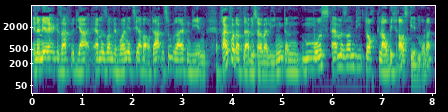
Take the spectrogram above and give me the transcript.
in Amerika gesagt wird, ja, Amazon, wir wollen jetzt hier aber auf Daten zugreifen, die in Frankfurt auf einem Server liegen, dann muss Amazon die doch, glaube ich, rausgeben, oder?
